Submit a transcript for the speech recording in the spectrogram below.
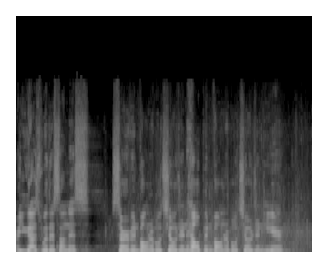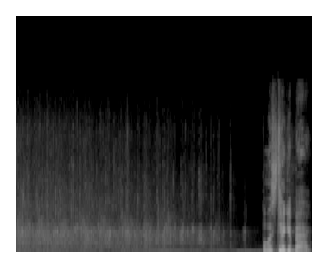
Are you guys with us on this? Serving vulnerable children, helping vulnerable children here. But let's take it back.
